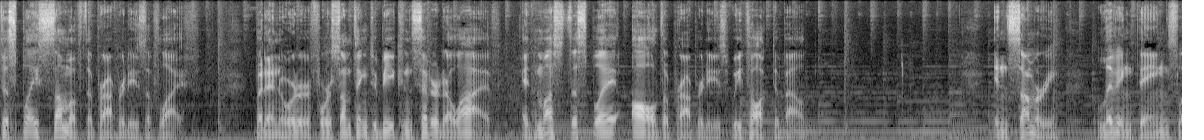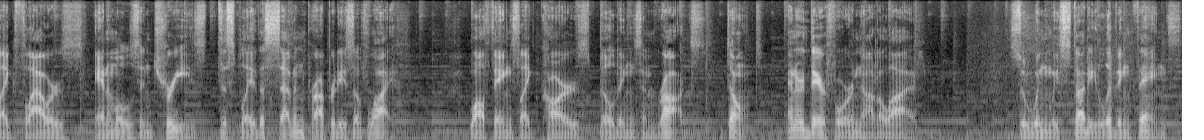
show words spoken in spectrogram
display some of the properties of life. But in order for something to be considered alive, it must display all the properties we talked about. In summary, living things like flowers, animals, and trees display the seven properties of life, while things like cars, buildings, and rocks don't and are therefore not alive. So when we study living things,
